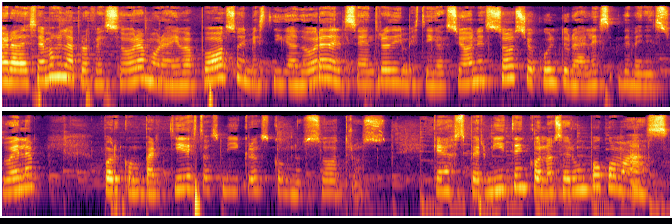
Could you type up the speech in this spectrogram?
Agradecemos a la profesora Moraiva Pozo, investigadora del Centro de Investigaciones Socioculturales de Venezuela, por compartir estos micros con nosotros, que nos permiten conocer un poco más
